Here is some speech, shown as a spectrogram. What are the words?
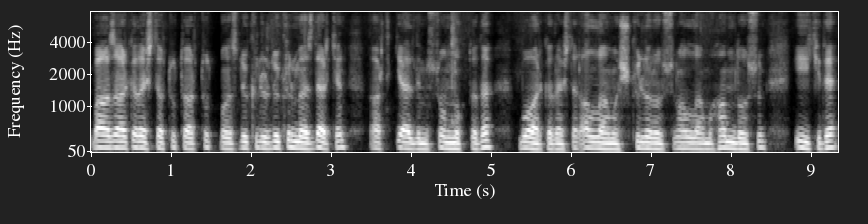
Bazı arkadaşlar tutar tutmaz dökülür dökülmez derken artık geldiğimiz son noktada bu arkadaşlar. Allah'ıma şükürler olsun Allah'ıma hamdolsun iyi ki de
